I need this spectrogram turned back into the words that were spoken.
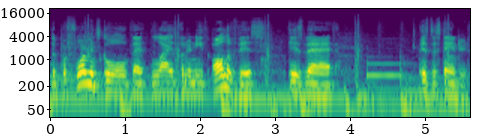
The performance goal that lies underneath all of this is that is the standard.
